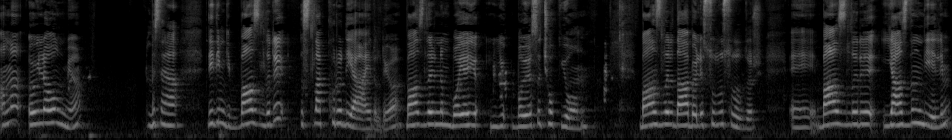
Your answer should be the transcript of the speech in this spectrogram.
Ama öyle olmuyor. Mesela dediğim gibi bazıları ıslak kuru diye ayrılıyor. Bazılarının boya boyası çok yoğun. Bazıları daha böyle sulu suludur. Ee, bazıları yazdın diyelim.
